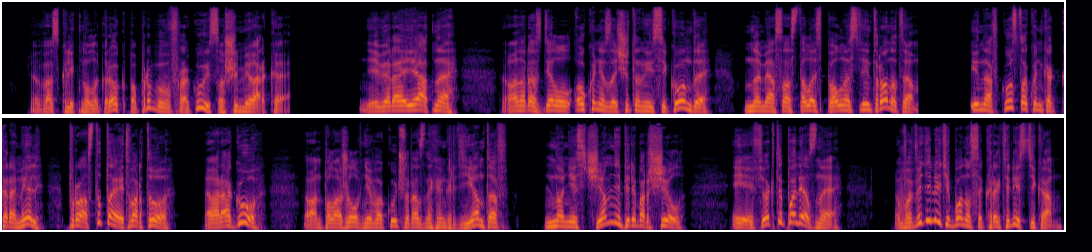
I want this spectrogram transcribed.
— воскликнул игрок, попробовав рагу и сашими арка. «Невероятно! Он разделал окуня за считанные секунды, но мясо осталось полностью нетронутым. И на вкус окунь как карамель просто тает во рту. Рагу? Он положил в него кучу разных ингредиентов, но ни с чем не переборщил. И эффекты полезные. Вы видели эти бонусы к характеристикам?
